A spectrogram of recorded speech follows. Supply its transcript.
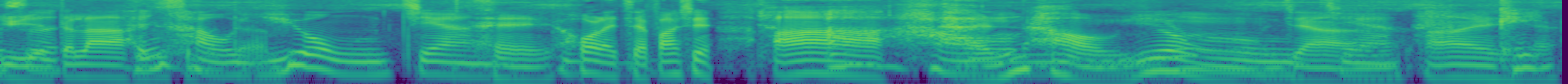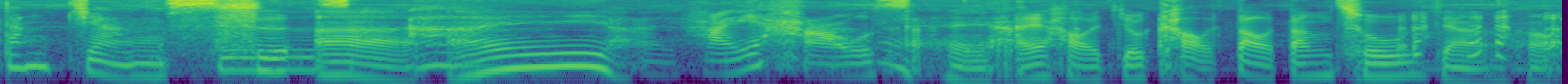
语言的啦，很好。用这样。嘿，后来才发现啊，很好用，用这样这样，哎可以呀，当讲师是啊，哎呀，还好还好有考到当初这样哈。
